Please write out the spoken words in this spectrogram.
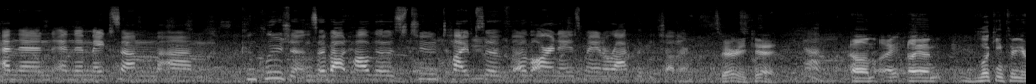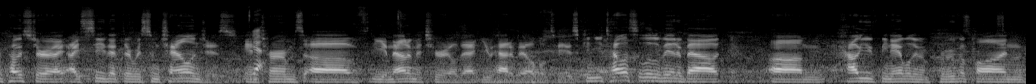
and then and then make some um, conclusions about how those two types of, of RNAs may interact with each other. Very good. Yeah. Um, I, I, am looking through your poster. I, I, see that there was some challenges in yeah. terms of the amount of material that you had available to you. Can you tell us a little bit about um, how you've been able to improve upon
